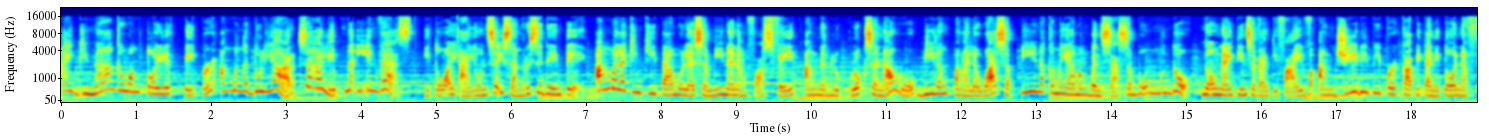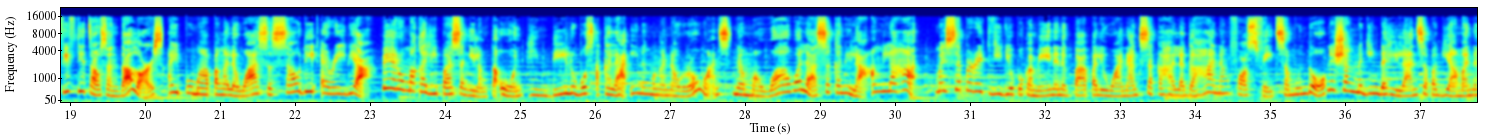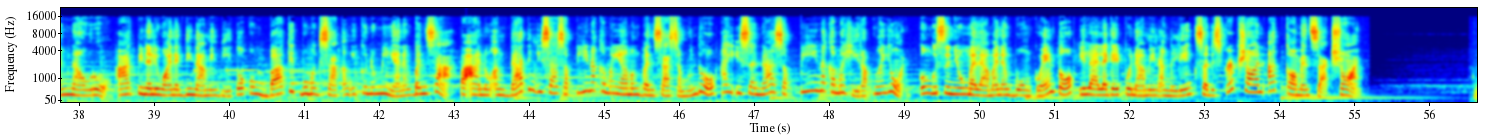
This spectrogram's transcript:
Ay ginagawang toilet paper ang mga dolyar sa halip na i-invest. Ito ay ayon sa isang residente. Ang malaking kita mula sa mina ng phosphate ang nagluklok sa Nauru bilang pangalawa sa pinakamayamang bansa sa buong mundo. Noong 1975, ang GDP per capita nito na $50,000 ay pumapangalawa sa Saudi Arabia. Pero makalipas ang ilang taon, hindi lubos akalain ng mga Nauruans na mawawala sa kanila ang lahat. May separate video po kami na nagpapaliwanag sa kahalagahan ng phosphate sa mundo na siyang naging dahilan sa pagyaman ng Nauru. At pinaliwanag din namin dito kung bakit bumagsak ang ekonomiya ng bansa. Paanong ang dating isa sa pinakamayamang bansa sa mundo ay isa na sa pinakamahirap ngayon. Kung gusto niyong malaman ang buong kwento, ilalagay po namin ang link sa description at comment section.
